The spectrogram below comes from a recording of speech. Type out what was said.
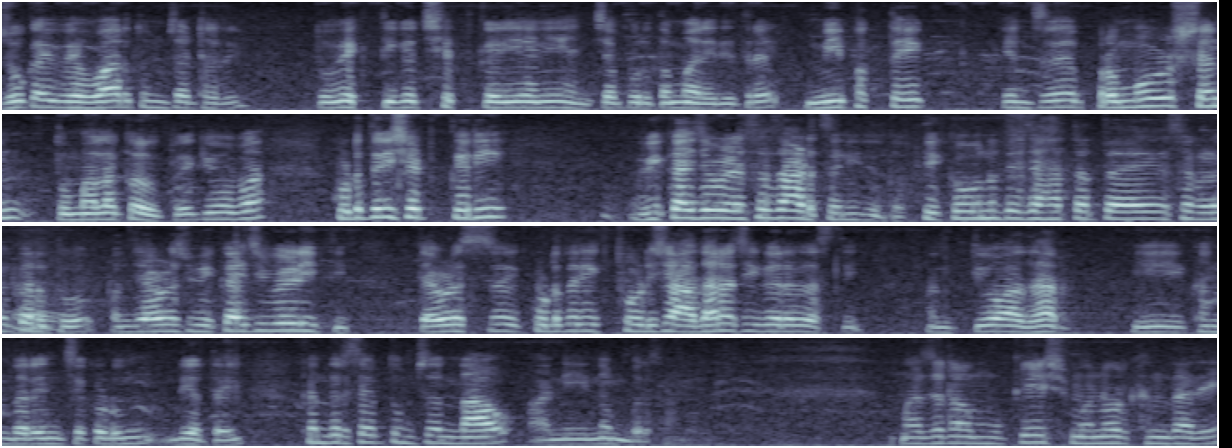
जो काही व्यवहार तुमचा ठरेल तो व्यक्तिगत शेतकरी आणि ह्यांच्यापुरता मर्यादित राहील. मी फक्त एक यांचं प्रमोशन तुम्हाला करतोय की बाबा कुठेतरी शेतकरी विकायच्या वेळेसच अडचणीत येतो. पिकवणं त्याच्या हातात आहे सगळं करतो. पण ज्यावेळेस विकायची वेळ येते त्यावेळेस कुठेतरी एक थोडीशी आधाराची गरज असते. आणि तो आधार ही खंदार यांच्याकडून देता येईल. खंदार साहेब तुमचं नाव आणि नंबर सांगा. माझं नाव मुकेश मनोहर खंदारे.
